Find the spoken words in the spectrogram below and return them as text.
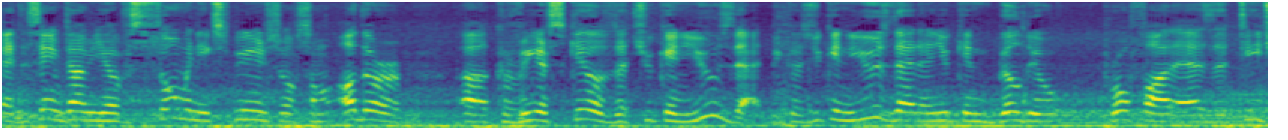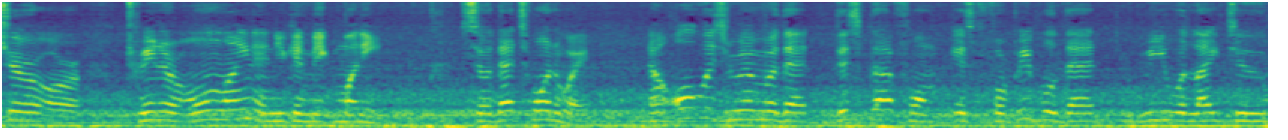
at the same time you have so many experience of some other uh, career skills that you can use that because you can use that and you can build your profile as a teacher or trainer online and you can make money. So that's one way. Now always remember that this platform is for people that we would like to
